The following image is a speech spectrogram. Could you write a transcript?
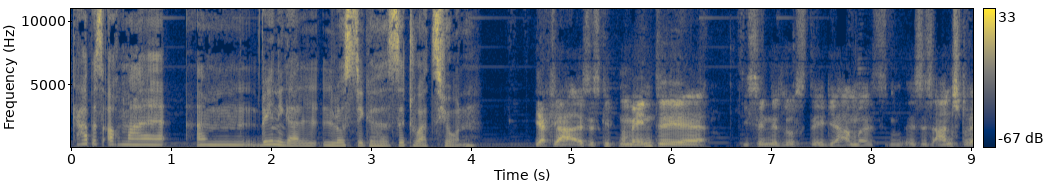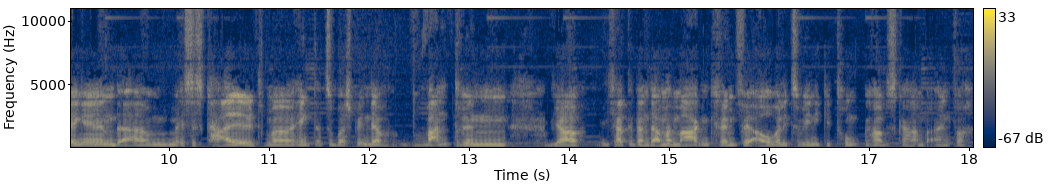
Gab es auch mal ähm, weniger lustige Situationen? Ja klar, also es gibt Momente, die sind nicht lustig, ja, man, es ist anstrengend, ähm, es ist kalt, man hängt da zum Beispiel in der Wand drin. Ja, ich hatte dann da mal Magenkrämpfe auch, weil ich zu wenig getrunken habe. Es kam einfach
